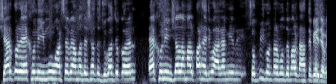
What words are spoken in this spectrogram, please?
শেয়ার করে এখনই ইমো হোয়াটসঅ্যাপে আমাদের সাথে যোগাযোগ করেন। এখনই ইনশাল্লাহ মাল পাঠাই দিব আগামী চব্বিশ ঘণ্টার মধ্যে মালটা হাতে পেয়ে যাবে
